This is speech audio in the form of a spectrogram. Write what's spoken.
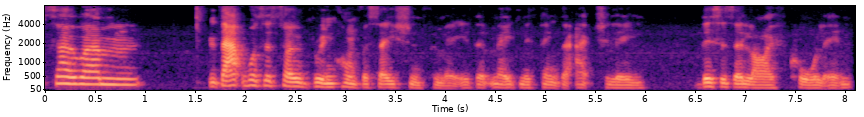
so um that was a sobering conversation for me that made me think that actually this is a life calling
